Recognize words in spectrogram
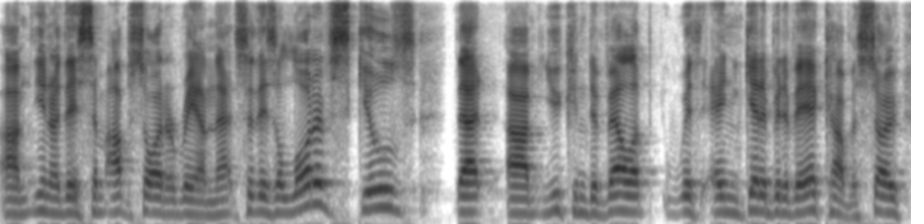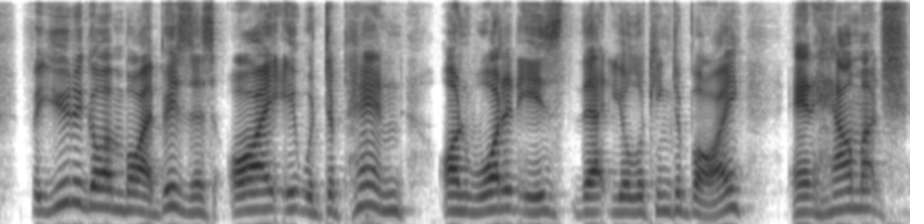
um, you know there's some upside around that. So there's a lot of skills that um, you can develop with and get a bit of air cover. So for you to go and buy a business, I it would depend on what it is that you're looking to buy and how much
